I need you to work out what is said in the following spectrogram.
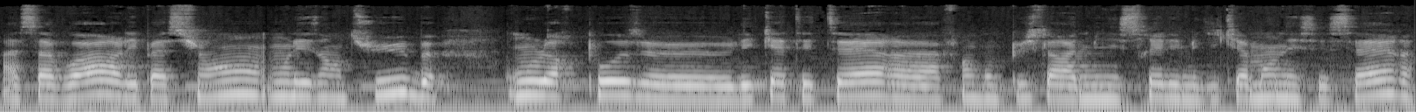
à savoir les patients, on les intube, on leur pose euh, les cathéters euh, afin qu'on puisse leur administrer les médicaments nécessaires.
